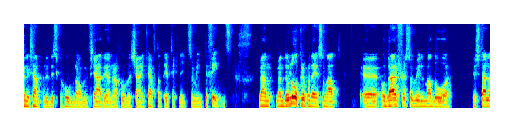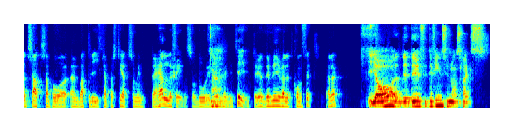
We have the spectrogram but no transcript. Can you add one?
till exempel i diskussioner om fjärde generationens kärnkraft, att det är teknik som inte finns. Men, men då låter det på dig som att, eh, och därför så vill man då istället satsa på en batterikapacitet som inte heller finns och då är det legitimt. Det, det blir väldigt konstigt, eller? Ja, det, det, det, finns ju någon slags...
